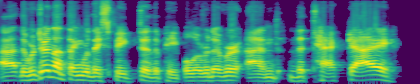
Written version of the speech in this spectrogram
uh, they were doing that thing where they speak to the people or whatever and the tech guy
